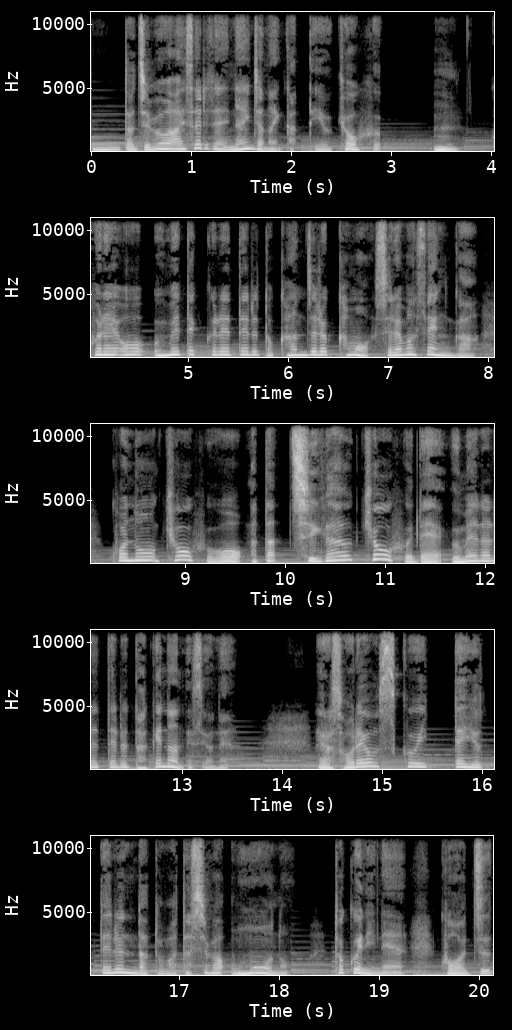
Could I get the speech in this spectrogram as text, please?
うんと自分は愛されていないんじゃないかっていう恐怖。うん。これを埋めてくれてると感じるかもしれませんが、この恐怖をまた違う恐怖で埋められてるだけなんですよね。だからそれを救いって言ってるんだと私は思うの。特にね、こうずっ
